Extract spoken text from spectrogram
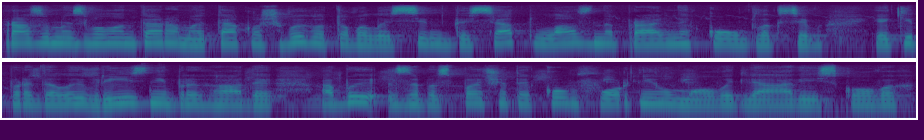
Разом із волонтерами також виготовили 70 лазнепральних комплексів, які передали в різні бригади, аби забезпечити комфортні умови для військових.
